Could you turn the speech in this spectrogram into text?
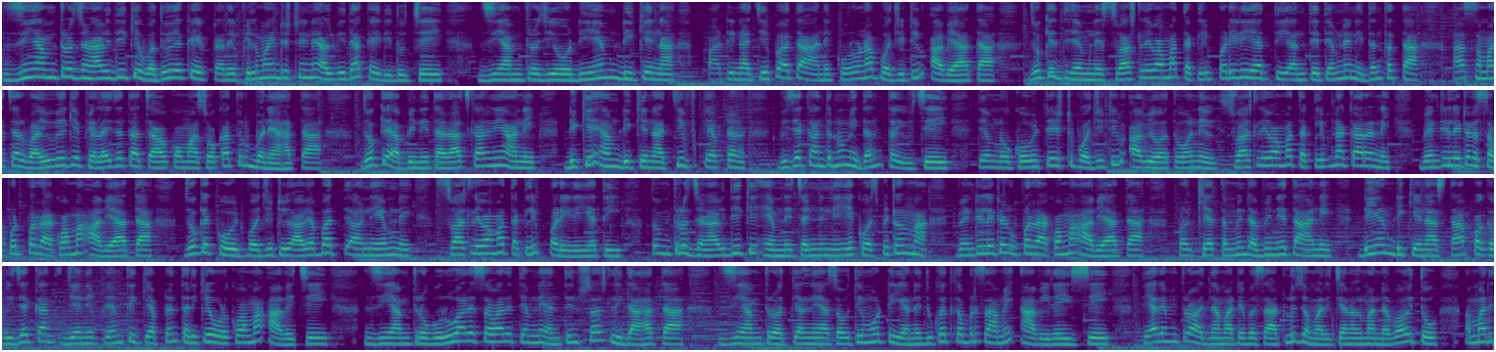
જ્યાં મિત્રો જણાવી દઈએ કે વધુ એક એક્ટરે ફિલ્મ ઇન્ડસ્ટ્રીને અલવિદા કહી દીધું છે. જીયા મિત્રો જેઓ ડીએમ ડીકેના પાર્ટીના ચીફ હતા અને કોરોના પોઝિટિવ આવ્યા હતા જોકે જેમને શ્વાસ લેવામાં તકલીફ પડી રહી હતી, અંતે તેમને નિધન થતાં આ સમાચાર વાયુવેગે ફેલાઈ જતા ચાહકોમાં શોકાતુર બન્યા હતા. જોકે અભિનેતા રાજકારણી અને ડીકેએમ ડીકેના ચીફ કેપ્ટન વિજયકાંતનું નિધન થયું છે. તેમનો કોવિડ ટેસ્ટ પોઝિટિવ આવ્યો હતો અને શ્વાસ લેવામાં તકલીફના કારણે વેન્ટિલેટર સપોર્ટ પર રાખવામાં આવ્યા હતા. જોકે કોવિડ પોઝિટિવ આવ્યા બાદ અને એમને શ્વાસ લેવામાં તકલીફ પડી રહી હતી. તો મિત્રો જણાવી દઈએ કે એમને ચેન્નઈની એક હોસ્પિટલમાં વેન્ટિલેટર ઉપર રાખવામાં આવ્યા હતા. પ્રખ્યાત તમિલ અભિનેતા અને ડીએમડીકેના સ્થાપક વિજયકાંત, જેને પ્રેમથી કેપ્ટન તરીકે ઓળખવામાં આવે છે. જ્યાં મિત્રો, ગુરુવારે સવારે તેમને અંતિમ શ્વાસ લીધા હતા. જ્યાં મિત્રો, અત્યારની આ સૌથી મોટી અને દુઃખદ ખબર સામે આવી રહી છે. ત્યારે, મિત્રો, આજના માટે બસ આટલું જ. અમારી ચેનલમાં નવા હોય તો અમારી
